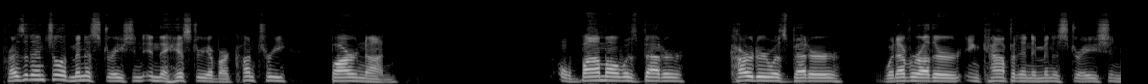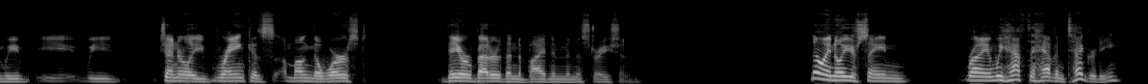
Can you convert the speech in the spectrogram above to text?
presidential administration in the history of our country, bar none. Obama was better, Carter was better, whatever other incompetent administration we we generally rank as among the worst they were better than the Biden administration. Now, I know you're saying, Ryan, we have to have integrity.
